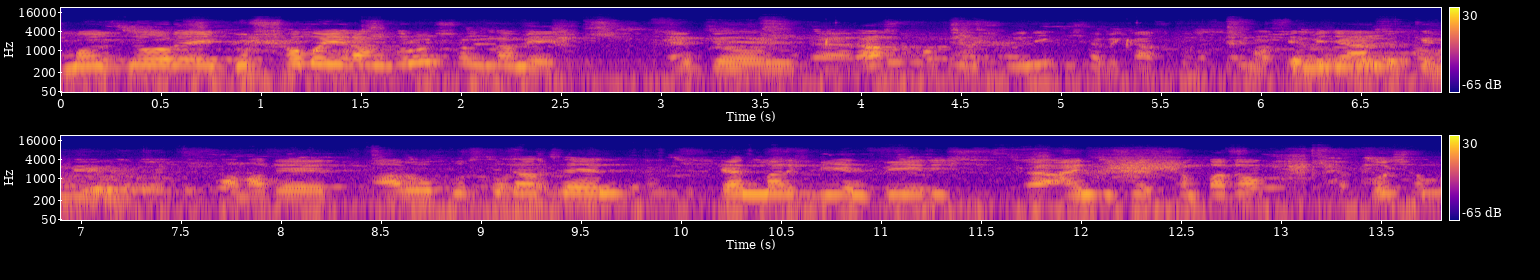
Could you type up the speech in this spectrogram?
মজনুর এই দুঃসময়ের আন্দোলন সংগ্রামে একজন রাজপথের সৈনিক হিসাবে কাজ করেছেন আমাদের আরও উপস্থিত আছেন ডেনমার্ক বিএনপির আইন বিষয়ক সম্পাদক বৈষম্য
